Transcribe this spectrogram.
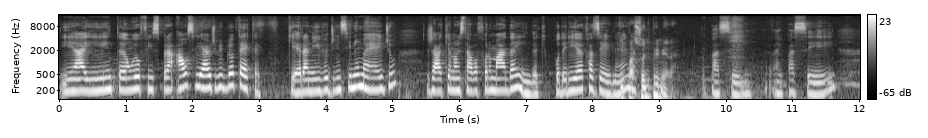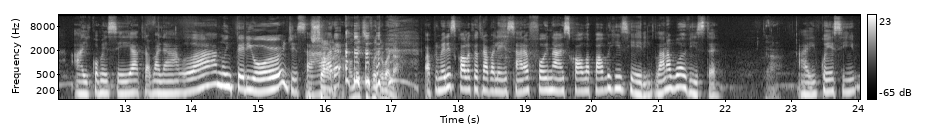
E aí então eu fiz para auxiliar de biblioteca, que era nível de ensino médio, já que eu não estava formada ainda, que poderia fazer, né? E passou de primeira. Passei. Aí passei. Aí comecei a trabalhar lá no interior de Sara, Sara. onde é que você foi trabalhar? A primeira escola que eu trabalhei em Sara foi na escola Paulo Rizieri, lá na Boa Vista. Tá. Aí conheci,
